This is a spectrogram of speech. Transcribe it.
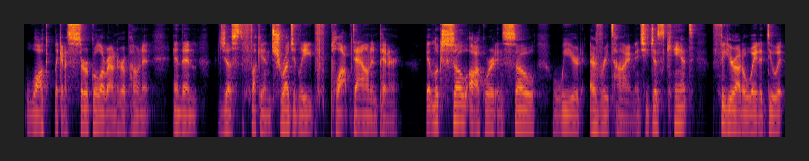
walk like in a circle around her opponent, and then just fucking trudgedly plop down and pin her. It looks so awkward and so weird every time. And she just can't figure out a way to do it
